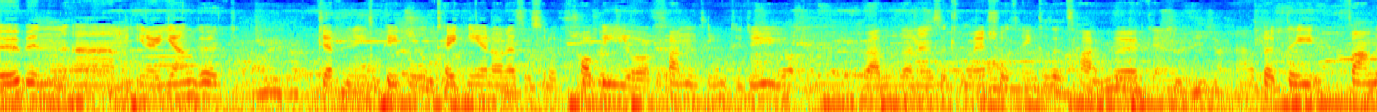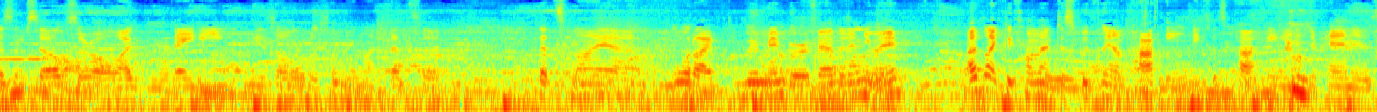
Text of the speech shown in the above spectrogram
urban, um, you know, younger Japanese people taking it on as a sort of hobby or a fun thing to do, rather than as a commercial thing because it's hard work. And uh, but the farmers themselves are all like 80 years old or something like that. So that's my uh, what I remember about it anyway. I'd like to comment just quickly on parking because parking in Japan is.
